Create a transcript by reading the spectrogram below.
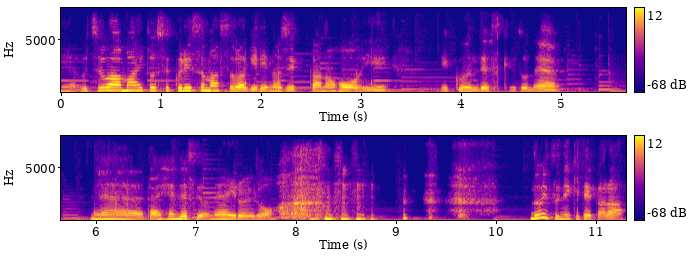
ね、うちは毎年クリスマスは義理の実家の方に行くんですけどね、ね大変ですよね、いろいろ。ドイツに来てから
